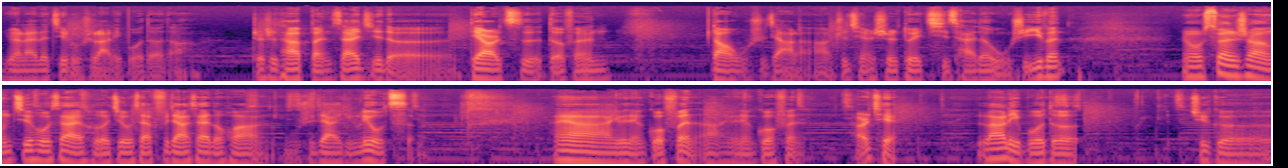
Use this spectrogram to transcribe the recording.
原来的记录是拉里伯德的，这是他本赛季的第二次得分到五十加了啊，之前是对奇才的五十一分。然后算上季后赛和季后赛附加赛的话，五十加已经六次了。哎呀，有点过分啊，有点过分。而且拉里伯德这个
